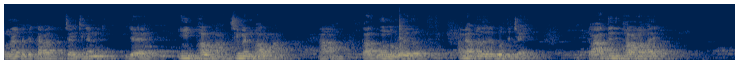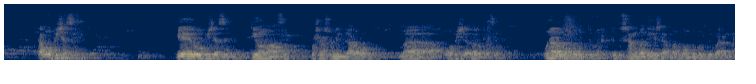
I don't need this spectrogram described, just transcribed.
ওনার কাছে টাকা চাইছিলেন যে ইট ভালো না, সিমেন্ট ভালো না হ্যাঁ কাজ বন্ধ করে দাও। আমি আপনাদের বলতে চাই, কাজ যদি ভালো না হয় তার অফিস আছে। পিআই অফিস আছে টিওনও আছে, প্রশাসনিক আরও অফিস আদালত আছে। ওনারা বন্ধ করতে পারেন, কিন্তু সাংবাদিক এসে আপনারা বন্ধ করতে পারেন না।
